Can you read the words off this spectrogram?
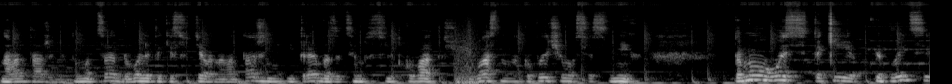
навантаження. Тому це доволі таки суттєве навантаження, і треба за цим слідкувати, щоб у вас не накопичувався сніг. Тому ось такі теплиці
